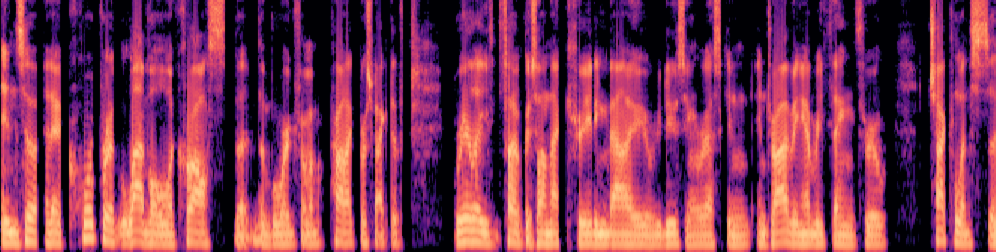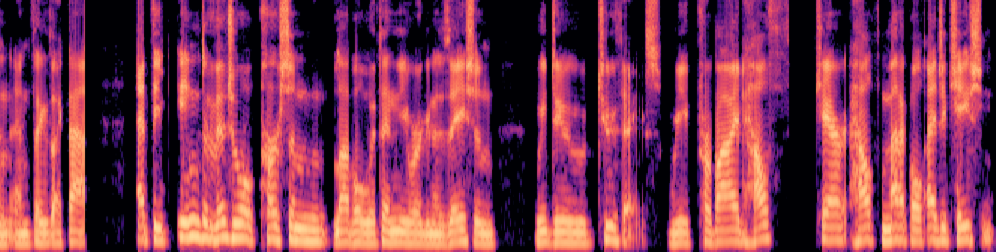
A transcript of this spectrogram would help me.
And so at a corporate level across the, the board from a product perspective, really focus on that creating value, reducing risk, and, and driving everything through checklists and, and things like that. At the individual person level within the organization, we do two things. We provide health care, health medical education.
